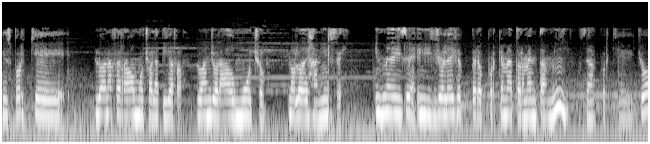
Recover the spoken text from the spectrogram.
es porque lo han aferrado mucho a la tierra, lo han llorado mucho, no lo dejan irse. Y me dice, y yo le dije, pero ¿por qué me atormenta a mí? O sea, porque yo.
